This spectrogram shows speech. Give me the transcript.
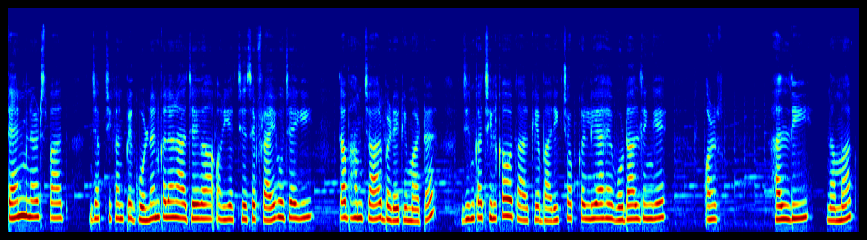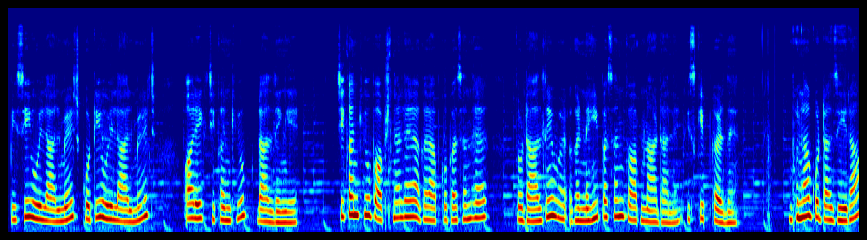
टेन मिनट्स बाद जब चिकन पे गोल्डन कलर आ जाएगा और ये अच्छे से फ्राई हो जाएगी, तब हम चार बड़े टमाटर, जिनका छिलका उतार के बारीक चॉप कर लिया है, वो डाल देंगे। और हल्दी, नमक, पिसी हुई लाल मिर्च, कोटी हुई लाल मिर्च और एक चिकन क्यूब डाल देंगे। चिकन क्यूब ऑप्शनल है, अगर आपको पसंद है तो डाल दें अगर नहीं पसंद तो आप ना डालें स्किप कर दें। भुना कोटा ज़ीरा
